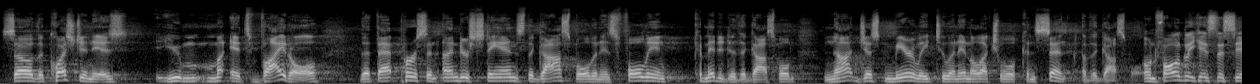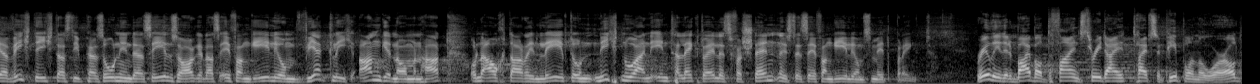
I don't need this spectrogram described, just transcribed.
So the question is you, it's vital that that person understands the gospel and is fully committed to the gospel, not just merely to an intellectual consent of the gospel. Und folglich ist es sehr wichtig, dass die Person in der Seelsorge das Evangelium wirklich angenommen hat und auch darin lebt und nicht nur ein intellektuelles Verständnis des Evangeliums mitbringt. Really, the Bible defines three types of people in the world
